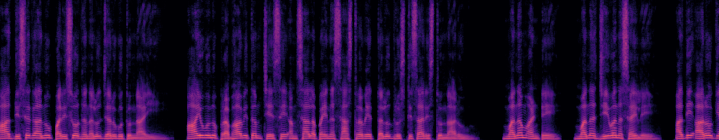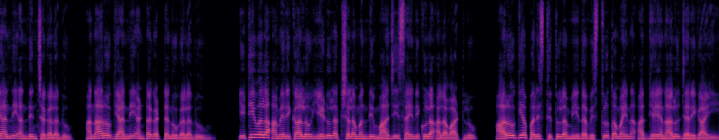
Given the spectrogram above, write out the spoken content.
ఆ దిశగానూ పరిశోధనలు జరుగుతున్నాయి. ఆయువును ప్రభావితం చేసే అంశాలపైన శాస్త్రవేత్తలు దృష్టిసారిస్తున్నారు మనం అంటే మన జీవనశైలే. అది ఆరోగ్యాన్ని అందించగలదు అనారోగ్యాన్ని అంటగట్టనుగలదు. ఇటీవల అమెరికాలో ఏడు లక్షల మంది మాజీ సైనికుల అలవాట్లు ఆరోగ్య పరిస్థితుల మీద విస్తృతమైన అధ్యయనాలు జరిగాయి.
